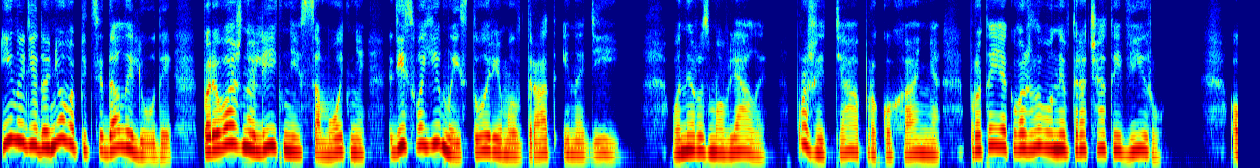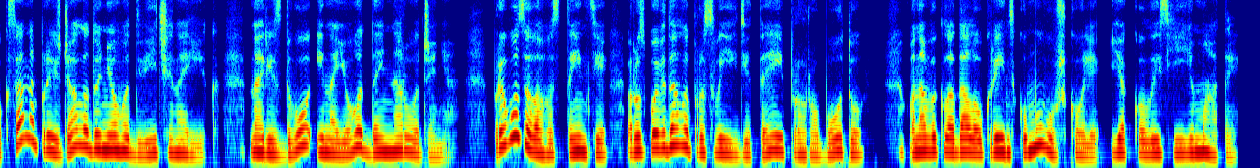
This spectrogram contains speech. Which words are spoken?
Іноді до нього підсідали люди, переважно літні, самотні, зі своїми історіями втрат і надій. Вони розмовляли про життя, про кохання, про те, як важливо не втрачати віру. Оксана приїжджала до нього двічі на рік, на Різдво і на його день народження, привозила гостинці, розповідала про своїх дітей, про роботу. Вона викладала українську мову в школі, як колись її мати.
